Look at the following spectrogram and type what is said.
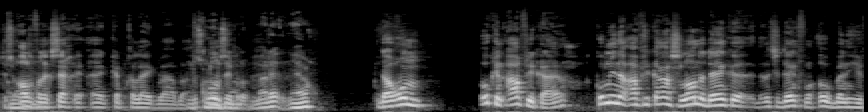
dus alles wat ik zeg, ik, ik heb gelijk, bla bla. Dat is Klopt, onzin, bro. Maar dat- ja. Daarom, ook in Afrika, kom niet naar Afrikaanse landen denken dat je denkt van, oh, ik ben hier,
